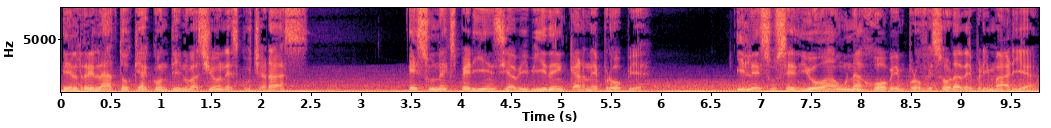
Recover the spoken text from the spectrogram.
El relato que a continuación escucharás es una experiencia vivida en carne propia y le sucedió a una joven profesora de primaria,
